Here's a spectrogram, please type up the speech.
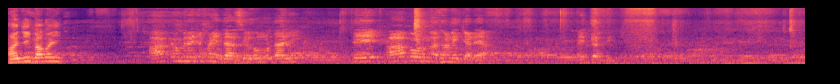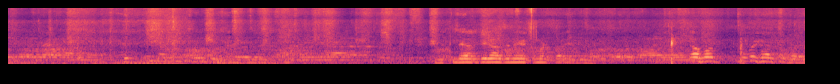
ਹਾਂਜੀ ਬਾਬਾ ਜੀ। ਆਹ ਕਮਰੇ 'ਚ ਪੈਂਦਾ ਸੀ ਉਹ ਮੁੰਡਾ ਜੀ ਤੇ ਆਹ ਪੌੜੀਆਂ ਥਾਣੀ ਚੜਿਆ ਇੱਧਰ ਦੀ। ਯਾਰ ਜੀ ਰਾਤ ਨੇ 1 ਮਿੰਟ ਪਰੇ ਦੀ ਤਾਂ ਉਹ ਉਹ ਖਿਆਲ ਤੋਂ ਪਰੇ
